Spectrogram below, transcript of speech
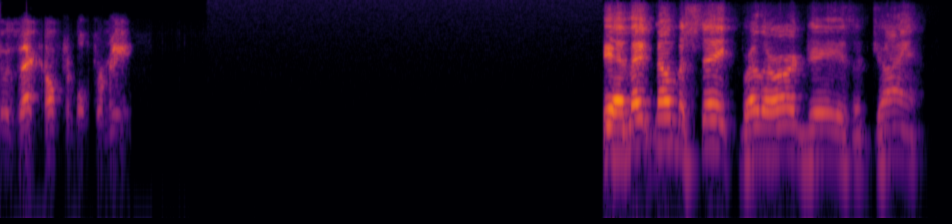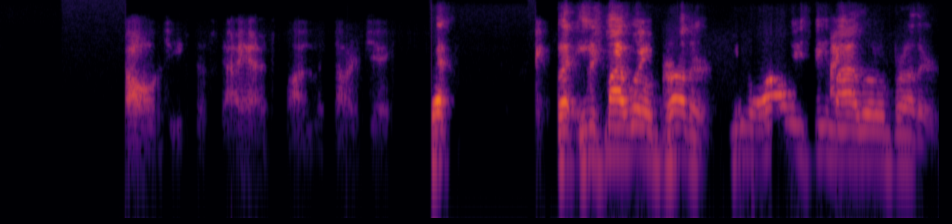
it was that comfortable for me. Yeah, make no mistake, brother RJ is a giant. Oh, Jesus, I had fun with RJ. But he's my little brother. He will always be my little brother.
